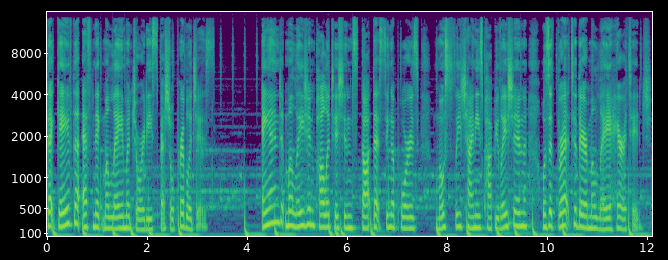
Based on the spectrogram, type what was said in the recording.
that gave the ethnic Malay majority special privileges. And Malaysian politicians thought that Singapore's mostly Chinese population was a threat to their Malay heritage.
